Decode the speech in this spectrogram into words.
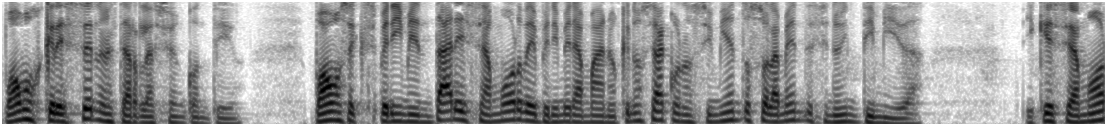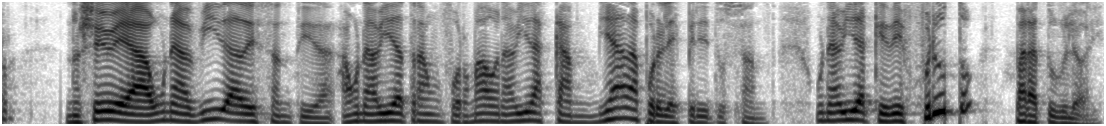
podamos crecer en nuestra relación contigo, podamos experimentar ese amor de primera mano, que no sea conocimiento solamente, sino intimidad, y que ese amor nos lleve a una vida de santidad, a una vida transformada, una vida cambiada por el Espíritu Santo, una vida que dé fruto para tu gloria.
